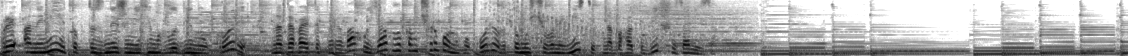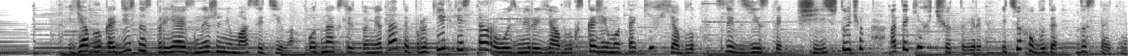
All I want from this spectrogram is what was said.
При анемії, тобто зниженні гемоглобіну у крові, надавайте перевагу яблукам червоного кольору, тому що вони містять набагато більше заліза. Яблука дійсно сприяють зниженню маси тіла. Однак слід пам'ятати про кількість та розміри яблук. Скажімо, таких яблук слід з'їсти 6 штучок, а таких 4. І цього буде достатньо.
